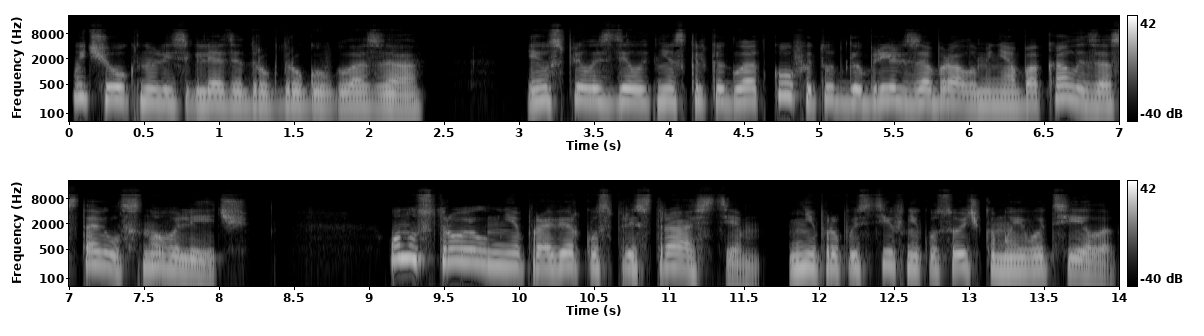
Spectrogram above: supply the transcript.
Мы чокнулись, глядя друг другу в глаза. Я успела сделать несколько глотков, и тут Габриэль забрал у меня бокал и заставил снова лечь. Он устроил мне проверку с пристрастием, не пропустив ни кусочка моего тела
